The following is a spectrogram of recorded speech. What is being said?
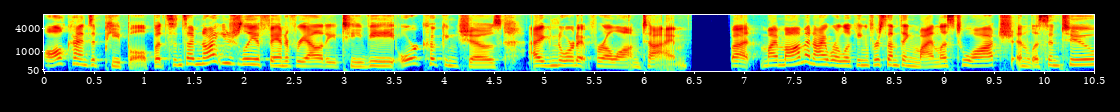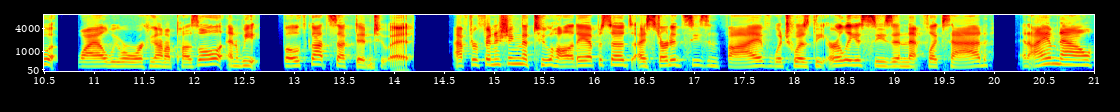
all kinds of people, but since I'm not usually a fan of reality TV or cooking shows, I ignored it for a long time. But my mom and I were looking for something mindless to watch and listen to while we were working on a puzzle, and we both got sucked into it. After finishing the two holiday episodes, I started season five, which was the earliest season Netflix had, and I am now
